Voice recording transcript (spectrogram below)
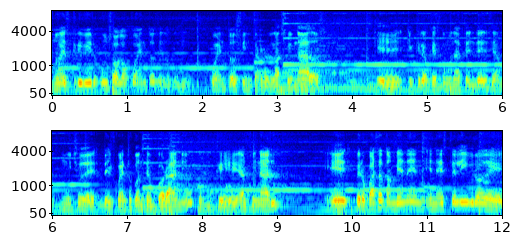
no escribir un solo cuento, sino como cuentos interrelacionados, que, que creo que es como una tendencia mucho de- del cuento contemporáneo, como que al final, eh, pero pasa también en, en este libro de,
